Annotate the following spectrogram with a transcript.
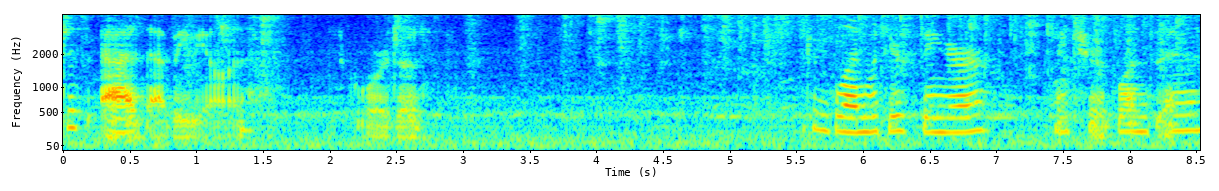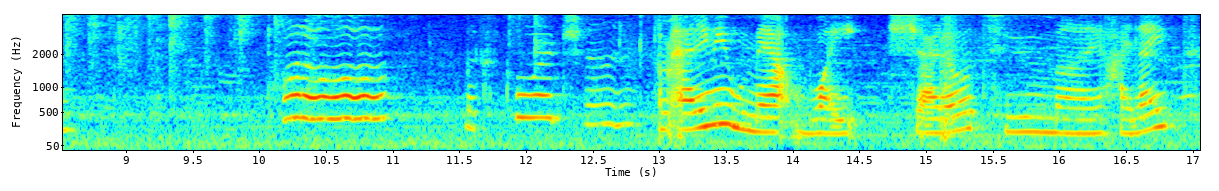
just add that baby on. It's gorgeous can blend with your finger make sure it blends in ta-da Looks gorgeous. I'm adding a matte white shadow to my highlight.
